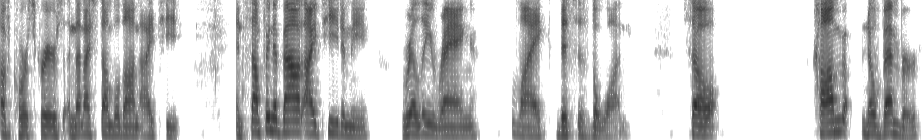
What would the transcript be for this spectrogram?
of course careers, and then I stumbled on IT. And something about IT to me really rang like this is the one. So come November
